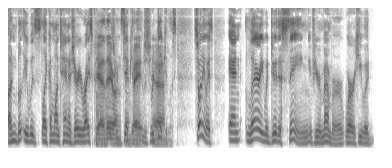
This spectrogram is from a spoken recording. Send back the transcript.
unbel- It was like a Montana Jerry Rice combo. Yeah, they It was were on the same ridiculous. It was Yeah. ridiculous. So, anyways, and Larry would do this thing, if you remember, where he would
